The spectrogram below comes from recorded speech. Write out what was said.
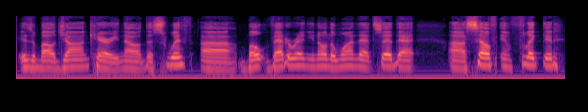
is about John Kerry. Now, the Swift uh, boat veteran, you know, the one that said that uh, self inflicted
